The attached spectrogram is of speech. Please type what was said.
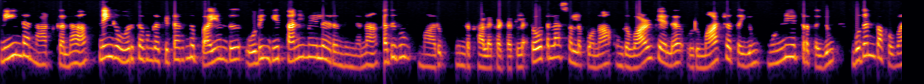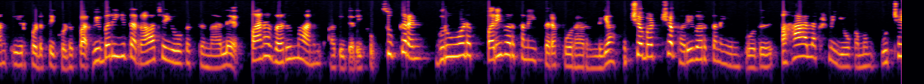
நீண்ட நாட்களா நீங்க ஒருத்தவங்க கிட்ட இருந்து பயந்து ஒடுங்கி தனிமையில இருந்தீங்கன்னா அதுவும் மாறும் இந்த காலகட்டத்துல. டோட்டலா சொல்ல போனா உங்க வாழ்க்கையில ஒரு மாற்றத்தையும் முன்னேற்றத்தையும் புதன் பகவான் ஏற்படுத்தி கொடுப்பார். விபரீத ராஜயோகத்தினால பண வருமானம் அதிகரிக்கும். சுக்கரன் குருவோட பரிவர்த்தனை பெற போறாரு இல்லையா? உச்சபட்ச பரிவர்த்தனையின் போது மகாலட்சுமி யோகமும் உச்ச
